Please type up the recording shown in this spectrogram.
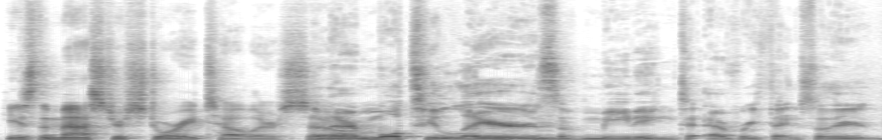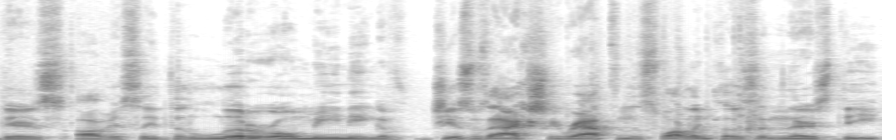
He's the master storyteller. So And there are multi layers Mm-hmm. of meaning to everything. So there, there's obviously the literal meaning of Jesus was actually wrapped in the swaddling clothes, and there's the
